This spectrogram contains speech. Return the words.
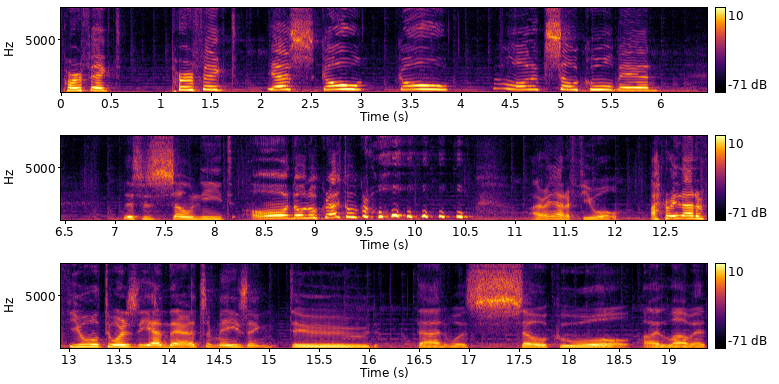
Perfect. Perfect. Yes. Go. Go. Oh, that's so cool, man. This is so neat. Oh, no, no, crash. Don't crash. I ran out of fuel. I ran out of fuel towards the end there. That's amazing. Dude, that was so cool. I love it.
